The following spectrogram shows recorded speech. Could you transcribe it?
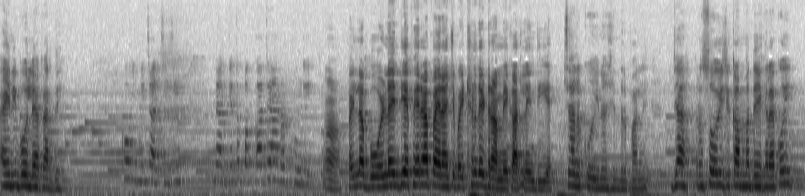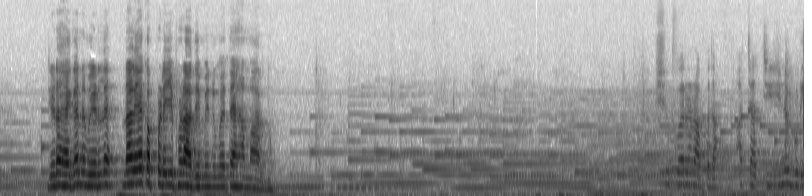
ਐ ਨਹੀਂ ਬੋਲਿਆ ਕਰਦੇ। ਪੱਕਾ ਧਿਆਨ ਰੱਖੂੰਗੀ। ਹਾਂ ਪਹਿਲਾਂ ਬੋਲ ਲੈਂਦੀ ਹੈ ਫਿਰ ਆ ਪੈਰਾਂ 'ਚ ਬੈਠਣ ਦੇ ਡਰਾਮੇ ਕਰ ਲੈਂਦੀ ਹੈ। ਚੱਲ ਕੋਈ ਨਾ ਸ਼ਿੰਦਰਪਾਲੇ ਜਾ ਰਸੋਈ 'ਚ ਕੰਮ ਦੇਖ ਲੈ ਕੋਈ। ਜਿਹੜਾ ਹੈਗਾ ਨਵੇੜ ਲੈ ਨਾਲੇ ਆ ਕੱਪੜੇ ਜੇ ਫੜਾ ਦੇ ਮੈਨੂੰ ਮੈਂ ਤੈਹਾਂ ਮਾਰ ਦੂੰ। ਸ਼ੁਕਰ ਹੈ ਰੱਬ ਦਾ ਆ ਚਾਚੀ ਜੀ ਨੇ ਬੁੜੀ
